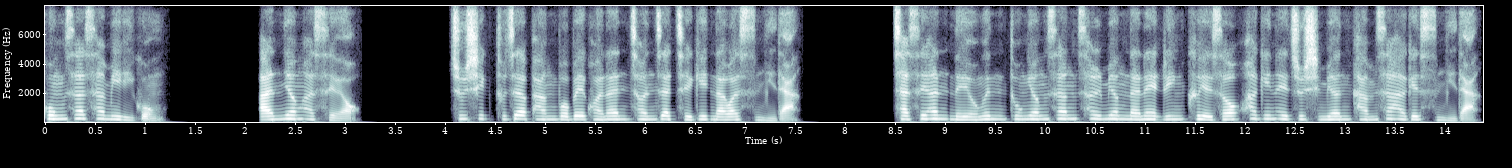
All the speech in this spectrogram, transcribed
043220 안녕하세요. 주식 투자 방법에 관한 전자책이 나왔습니다. 자세한 내용은 동영상 설명란의 링크에서 확인해 주시면 감사하겠습니다.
